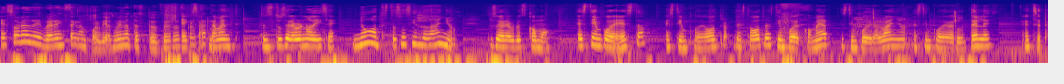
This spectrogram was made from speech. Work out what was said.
Es hora de ver Instagram por 10 minutos. después de despertarnos". Exactamente. Entonces tu cerebro no dice, no, te estás haciendo daño. Tu cerebro es como, es tiempo de esto, es tiempo de otro, de esto otro, es tiempo de comer, es tiempo de ir al baño, es tiempo de ver la tele, etc.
